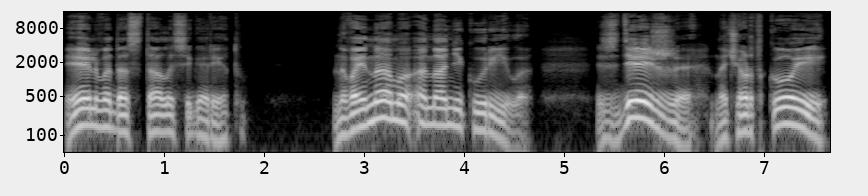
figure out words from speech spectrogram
Эльва достала сигарету. На Вайнаму она не курила. Здесь же, на Черткои,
